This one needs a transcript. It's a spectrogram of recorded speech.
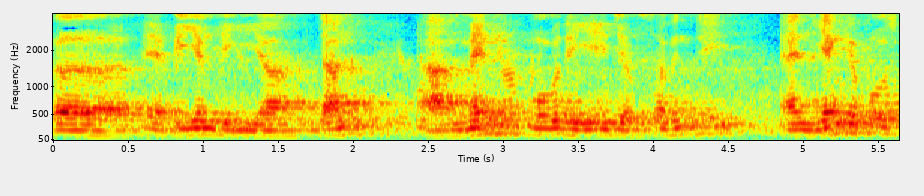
a BMD done. men over the age of 70 and younger post,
